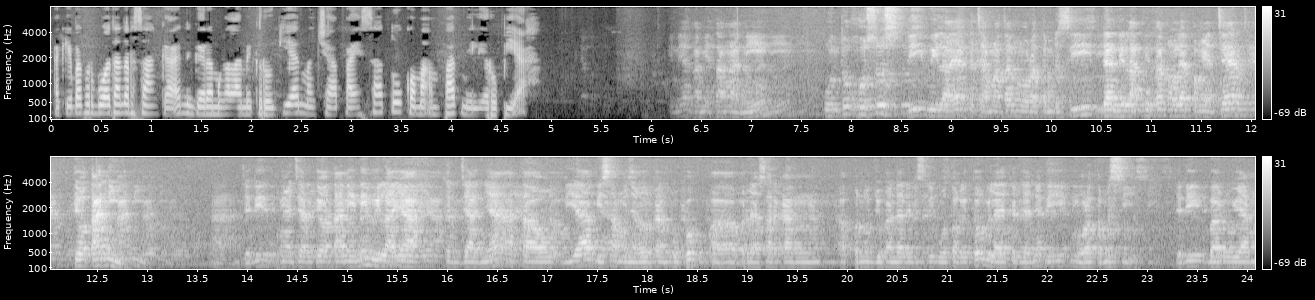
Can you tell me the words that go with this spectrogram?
Akibat perbuatan tersangka, negara mengalami kerugian mencapai 1,4 miliar rupiah. Ini yang kami tangani untuk khusus di wilayah Kecamatan Muratembesi dan dilakukan oleh pengecer Tiotani. Jadi pengecer Tiotani ini wilayah kerjanya atau dia bisa menyalurkan pupuk e, berdasarkan e, penunjukan dari distributor itu wilayah kerjanya di Muratembesi. Jadi baru yang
